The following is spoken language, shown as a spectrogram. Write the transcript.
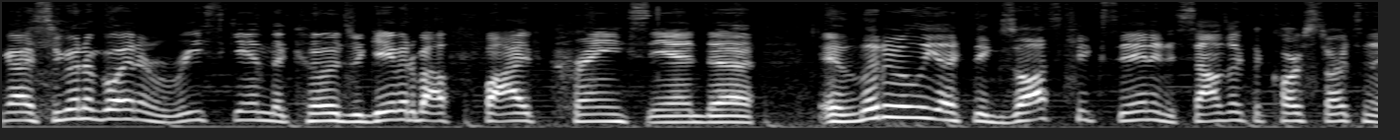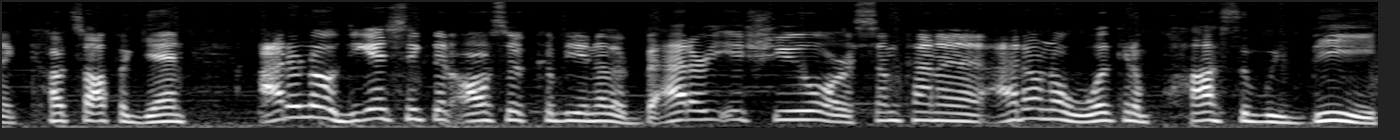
guys, so you're gonna go ahead and rescan the codes. We gave it about five cranks and uh, it literally, like the exhaust kicks in and it sounds like the car starts and it cuts off again. I don't know, do you guys think that also could be another battery issue or some kind of, I don't know what can possibly be.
